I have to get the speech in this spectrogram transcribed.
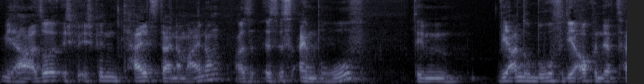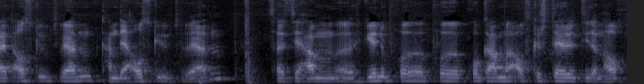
Ja, also ich, ich bin teils deiner Meinung. Also es ist ein Beruf, dem wie andere Berufe, die auch in der Zeit ausgeübt werden, kann der ausgeübt werden. Das heißt, die haben äh, Hygieneprogramme aufgestellt, die dann auch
